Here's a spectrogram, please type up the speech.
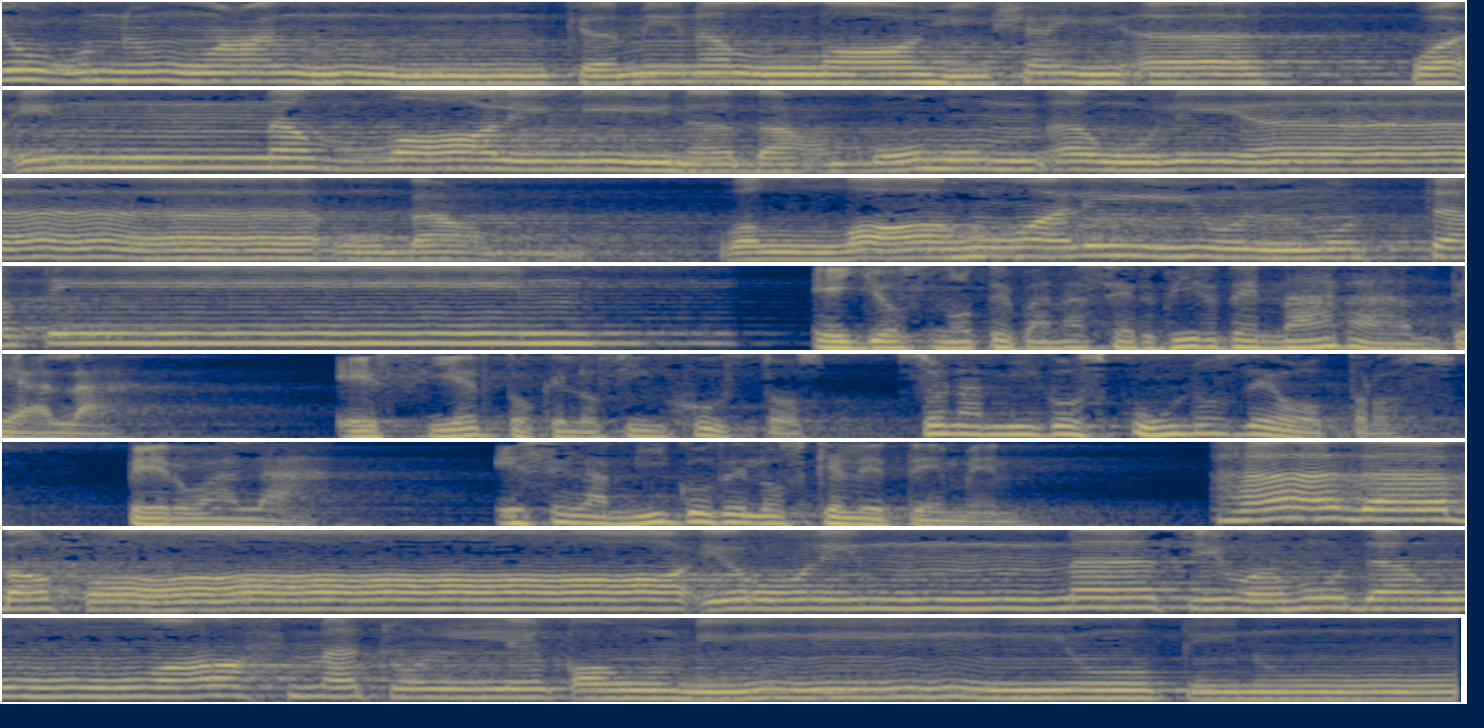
يغنوا عنك من الله شيئا وان الظالمين بعضهم اولياء بعض والله ولي المتقين Ellos no te van a servir de nada ante Alá. Es cierto que los injustos son amigos unos de otros, pero Alá es el amigo de los que le temen. هذا بصائر للناس وهدى ورحمة لقوم يوقنون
